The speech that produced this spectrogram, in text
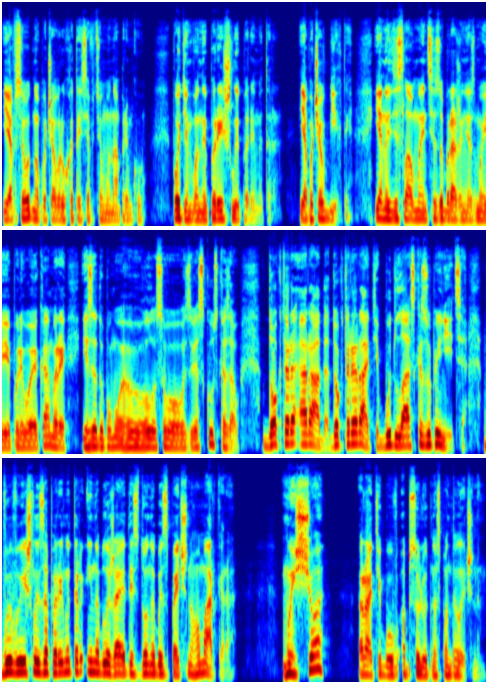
Я все одно почав рухатися в цьому напрямку. Потім вони перейшли периметр. Я почав бігти. Я надіслав менці зображення з моєї польової камери і за допомогою голосового зв'язку сказав: Докторе Арада, докторе Ратті, будь ласка, зупиніться. Ви вийшли за периметр і наближаєтесь до небезпечного маркера. Ми що? Раті був абсолютно спантеличеним.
